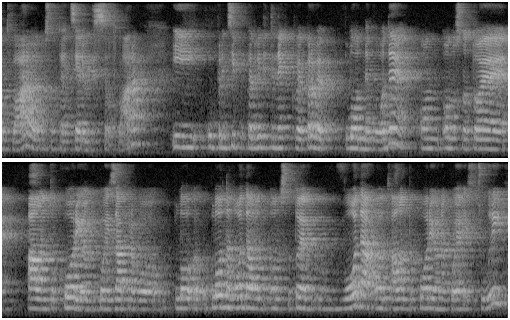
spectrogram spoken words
otvara, odnosno taj cervix se otvara. I u principu kad vidite nekakve prve plodne vode, on, odnosno to je alantokorion koji zapravo plodna voda, odnosno to je voda od alantokoriona koja iscuri,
